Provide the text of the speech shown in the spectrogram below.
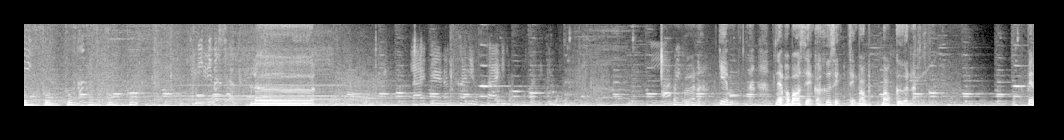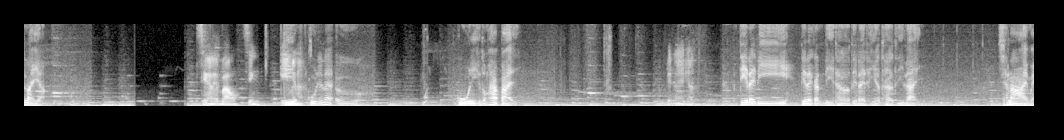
ปุ้มปุ้มปุ้มปุ้มปุ้มปุ้มเลิศมันเบิร์นอะเกมเนี่ยพอเบาเสียงก็คือเสียงเสียงเบาเบาเกินอะเป็นไรอะเสียงอะไรเบา เสียงเกเกมมอะกูนี่แหละเออ กูนี่ต้องพาไป เป็นไงอะตีอะไรดี ตีอะไรกันดีเธอ ตีอะไรที่เธอตีอะไรฉลายไหม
